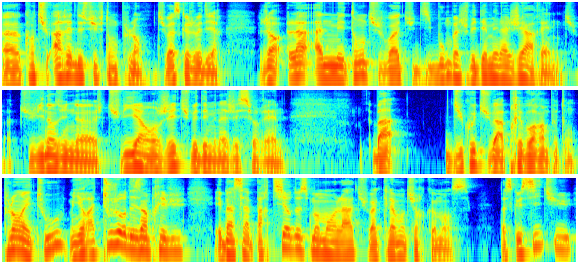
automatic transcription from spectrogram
euh, quand tu arrêtes de suivre ton plan. Tu vois ce que je veux dire? Genre là, admettons, tu vois, tu dis bon bah je vais déménager à Rennes. Tu vois, tu vis dans une, euh, tu vis à Angers, tu veux déménager sur Rennes. Bah du coup, tu vas prévoir un peu ton plan et tout, mais il y aura toujours des imprévus. Et ben c'est à partir de ce moment-là, tu vois, que l'aventure commence. Parce que si tu,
